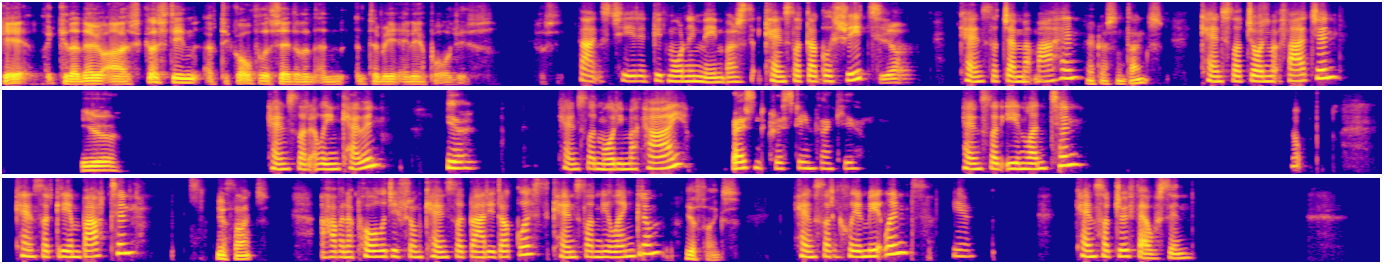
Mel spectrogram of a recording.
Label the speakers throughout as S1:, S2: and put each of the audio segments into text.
S1: Okay, can I now ask Christine to call for the sederunt and, and to make any apologies? Christine.
S2: Thanks, Chair, and good morning, members. Councillor Douglas Reid.
S1: Yeah.
S2: Councillor Jim McMahon.
S3: Yeah, Christine, thanks.
S2: Councillor John McFadden.
S4: Here.
S2: Councillor Elaine Cowan.
S5: Here.
S2: Councillor Maureen Mackay.
S5: Present, Christine, thank you.
S2: Councillor Ian Linton. Nope. Councillor Graham Barton.
S3: Yeah, thanks.
S2: I have an apology from Councillor Barry Douglas, Councillor Neil Ingram,
S3: Yeah, thanks.
S2: Councillor Claire Maitland. Here. Councillor Drew Filson.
